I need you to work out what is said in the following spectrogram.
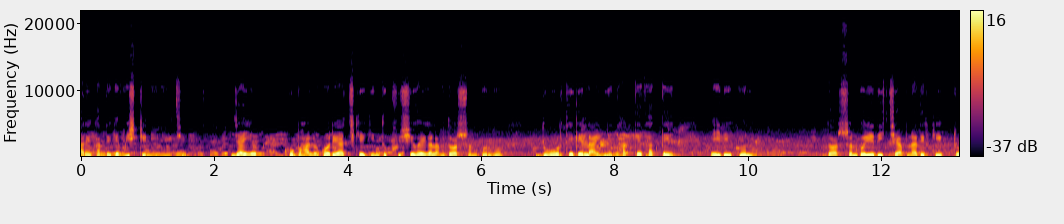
আর এখান থেকে মিষ্টি নিয়ে নিয়েছি। যাই হোক, খুব ভালো করে আজকে কিন্তু খুশি হয়ে গেলাম, দর্শন করব। দূর থেকে লাইনে থাকতে থাকতে এই দেখুন, দর্শন করিয়ে দিচ্ছি আপনাদেরকে একটু।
